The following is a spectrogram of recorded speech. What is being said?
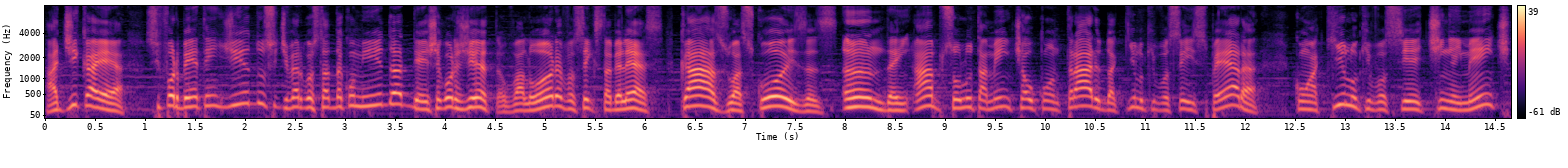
A dica é: se for bem atendido, se tiver gostado da comida, deixa gorjeta. O valor é você que estabelece. Caso as coisas andem absolutamente ao contrário daquilo que você espera, com aquilo que você tinha em mente,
